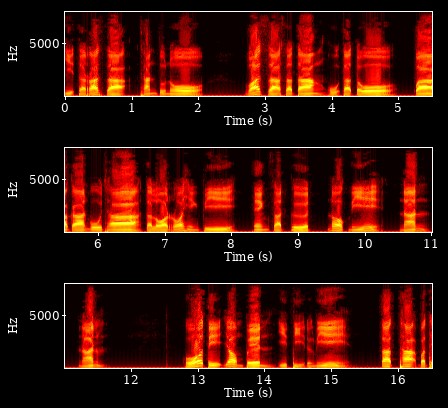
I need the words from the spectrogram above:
อิตรัสสะชันตุโน วัสสะสตังหุตะโต กว่าการบูชาตลอดร้อยแห่งปี แห่งสัตว์เกิดนอกนี้ นั้นนั้น โหติย่อมเป็นอิติดังนี้ ตัทธะปะเท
